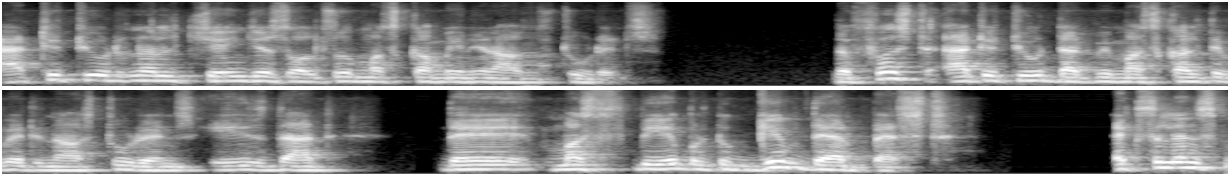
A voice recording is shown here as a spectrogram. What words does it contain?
attitudinal changes also must come in in our students. The first attitude that we must cultivate in our students is that they must be able to give their best. Excellence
